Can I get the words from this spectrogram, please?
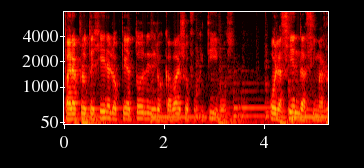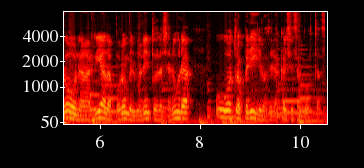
para proteger a los peatones de los caballos fugitivos, o la hacienda cimarrona arriada por hombres violentos de la llanura u otros peligros de las calles angostas.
